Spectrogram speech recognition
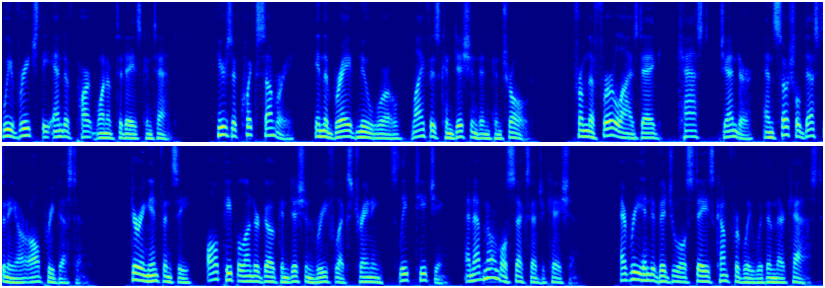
We've reached the end of part one of today's content. Here's a quick summary In the brave new world, life is conditioned and controlled. From the fertilized egg, caste, gender, and social destiny are all predestined. During infancy, all people undergo conditioned reflex training, sleep teaching, and abnormal sex education. Every individual stays comfortably within their caste.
